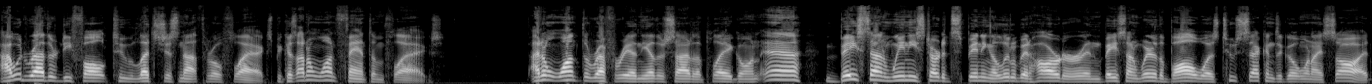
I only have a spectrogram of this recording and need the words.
I would rather default to let's just not throw flags because I don't want phantom flags. I don't want the referee on the other side of the play going, eh, based on when he started spinning a little bit harder and based on where the ball was two seconds ago when I saw it,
